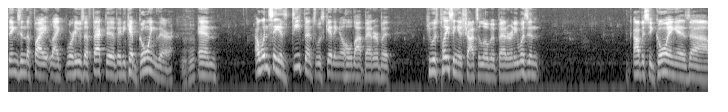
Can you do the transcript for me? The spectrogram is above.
things in the fight like where he was effective, and he kept going there, mm-hmm. and I wouldn't say his defense was getting a whole lot better, but he was placing his shots a little bit better, and he wasn't obviously going as uh,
